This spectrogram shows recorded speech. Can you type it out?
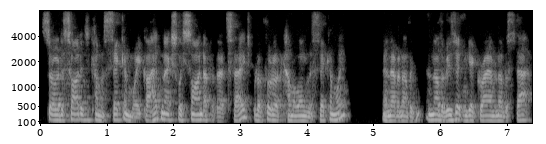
So I decided to come a second week. I hadn't actually signed up at that stage, but I thought I'd come along the second week and have another another visit and get Graham another stat.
